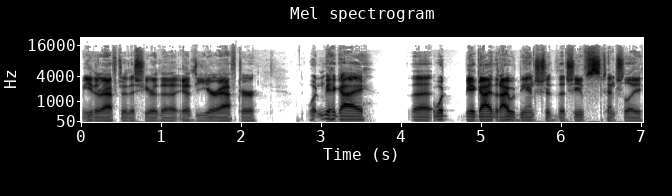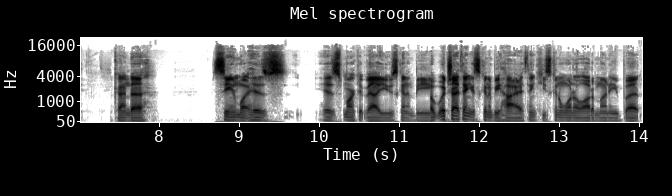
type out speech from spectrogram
either after this year, the or the year after. Wouldn't be a guy that would be a guy that I would be interested. The Chiefs potentially kind of seeing what his his market value is going to be, which I think is going to be high. I think he's going to want a lot of money, but,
